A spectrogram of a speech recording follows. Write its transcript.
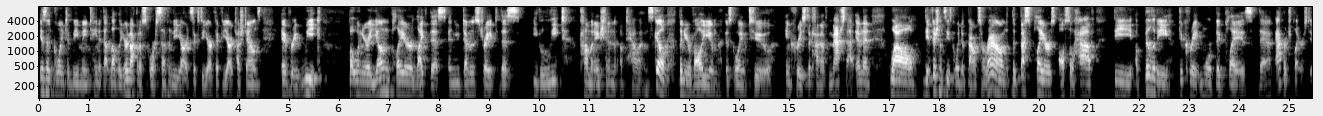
isn't going to be maintained at that level. You're not going to score 70 yard, 60 yard, 50 yard touchdowns every week. But when you're a young player like this and you demonstrate this elite combination of talent and skill, then your volume is going to increase to kind of match that. And then while the efficiency is going to bounce around, the best players also have the ability to create more big plays than average players do.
